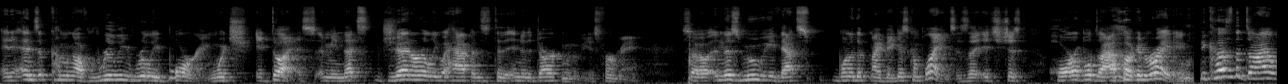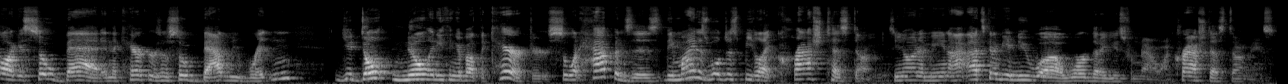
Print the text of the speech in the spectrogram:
and it ends up coming off really, really boring, which it does. I mean, that's generally what happens to the Into the Dark movies for me. So in this movie, that's one of the, my biggest complaints, is that it's just horrible dialogue and writing. Because the dialogue is so bad and the characters are so badly written, you don't know anything about the characters. So what happens is they might as well just be like crash test dummies. You know what I mean? I, that's going to be a new uh, word that I use from now on. Crash test dummies.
